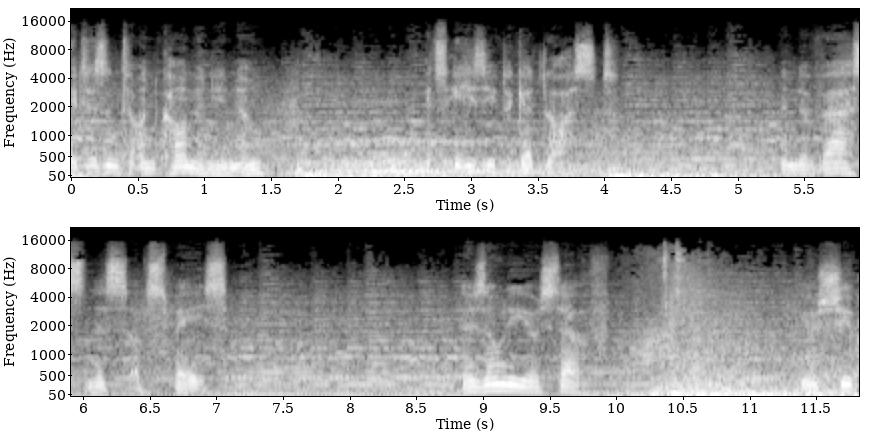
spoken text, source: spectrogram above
It isn't uncommon, you know. It's easy to get lost in the vastness of space. There's only yourself, your ship,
